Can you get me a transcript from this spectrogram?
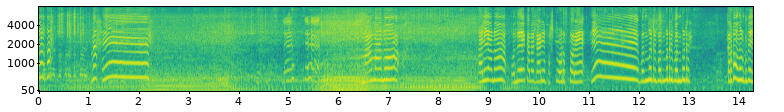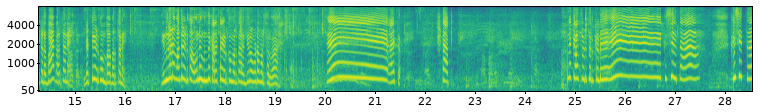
ಬಾ ಬಾ ಬಾ. ಹೇ. ಮಾಮನು ಅಳಿಯನು ಒಂದೇ ಕಲ ಗಾಡಿ ಫಸ್ಟ್ ಓಡಿಸ್ತಾರೆ ಏ ಬಂದ್ಬಿಟ್ರಿ ಬಂದ್ಬಿಡ್ರಿ ಬಂದ್ಬಿಡ್ರಿ. ಕರ್ಕೊಂಡು ಹುಡುಗ ಈ ಕಡೆ ಬಾ ಬರ್ತಾನೆ. ಗಟ್ಟಿ ಹಿಡ್ಕೊಂಡು ಬಾ ಬರ್ತಾನೆ. ಹಿಂದ್ಗಡೆ ಮಾತ್ರ ಹಿಡ್ಕೊ ಅವನೇ ಮುಂದೆ ಕರೆಕ್ಟಾಗಿ ಹಿಡ್ಕೊಂಡ್ ಬರ್ತಾನೆ. ದಿನ ಊಟ ಮಾಡ್ಸಲ್ವಾ? ಏ ಆಯ್ತು. ಸ್ಟಾಪ್ ಕ್ಲಾಸ್ ಕಡೆ. ಏ ಖುಷಿ ಆಯ್ತಾ? ಖುಷಿ ಆಯ್ತಾ?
